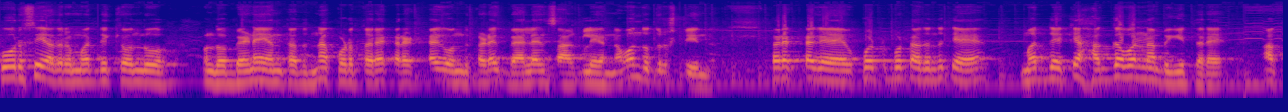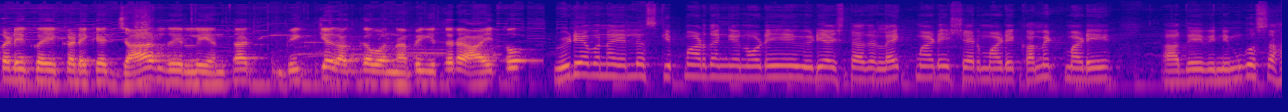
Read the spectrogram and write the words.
ಕೂರಿಸಿ ಅದರ ಮಧ್ಯಕ್ಕೆ ಒಂದು ಒಂದು ಬೆಣೆ ಅಂತ ಅದನ್ನ ಕೊಡ್ತಾರೆ ಕರೆಕ್ಟಾಗಿ ಒಂದು ಕಡೆಗೆ ಬ್ಯಾಲೆನ್ಸ್ ಆಗಲಿ ಅನ್ನೋ ಒಂದು ದೃಷ್ಟಿಯಿಂದ. ಕರೆಕ್ಟಾಗಿ ಕೊಟ್ಬಿಟ್ಟು ಅದಕ್ಕೆ ಮಧ್ಯಕ್ಕೆ ಹಗ್ಗವನ್ನು ಬಿಗಿತಾರೆ. ಆ ಕಡೆ ಈ ಕಡೆಗೆ ಜಾರದಿರಲಿ ಅಂತ ಬಿಗ್ಗೆ ಹಗ್ಗವನ್ನು ಬಿಗಿತಾರೆ. ಆಯಿತು. ವಿಡಿಯೋವನ್ನು ಎಲ್ಲೂ ಸ್ಕಿಪ್ ಮಾಡ್ದಂಗೆ ನೋಡಿ. ವಿಡಿಯೋ ಇಷ್ಟ ಆದರೆ ಲೈಕ್ ಮಾಡಿ ಶೇರ್ ಮಾಡಿ ಕಮೆಂಟ್ ಮಾಡಿ. ಆ ದೇವಿ ನಿಮಗೂ ಸಹ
